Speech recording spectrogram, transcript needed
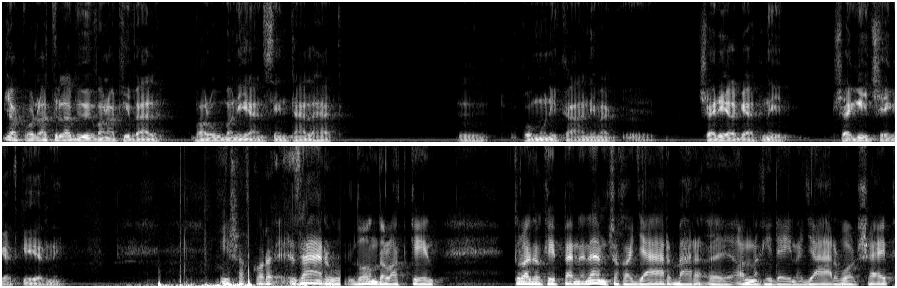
Gyakorlatilag ő van, akivel valóban ilyen szinten lehet kommunikálni, meg cserélgetni, segítséget kérni. És akkor záró gondolatként tulajdonképpen nem csak a gyár, bár annak idején a gyár volt sejt,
